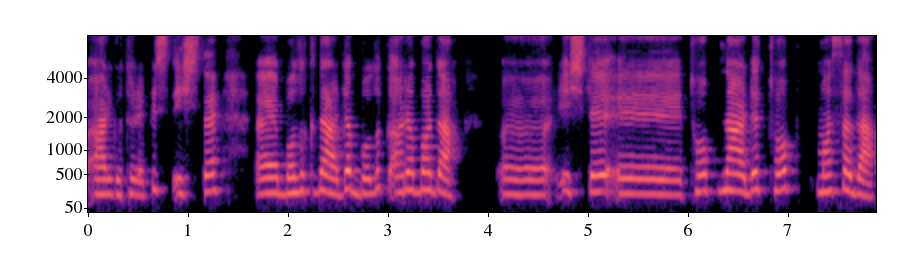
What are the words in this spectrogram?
ergoterapist işte e, balık nerede? Balık arabada. E, işte e, top nerede? Top masada.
